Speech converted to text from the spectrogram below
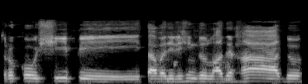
trocou o chip e estava dirigindo do lado errado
